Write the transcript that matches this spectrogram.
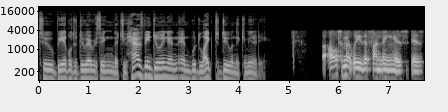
to be able to do everything that you have been doing and, and would like to do in the community? Ultimately, the funding is is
